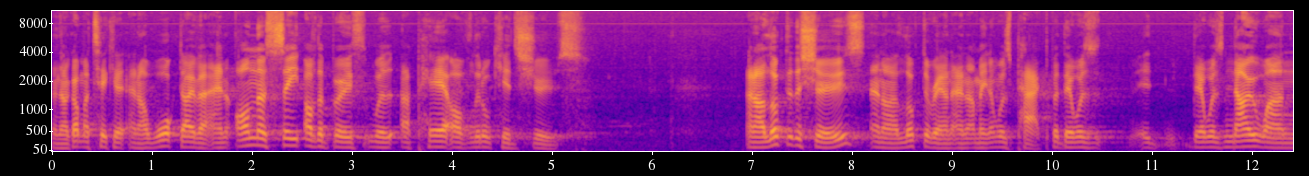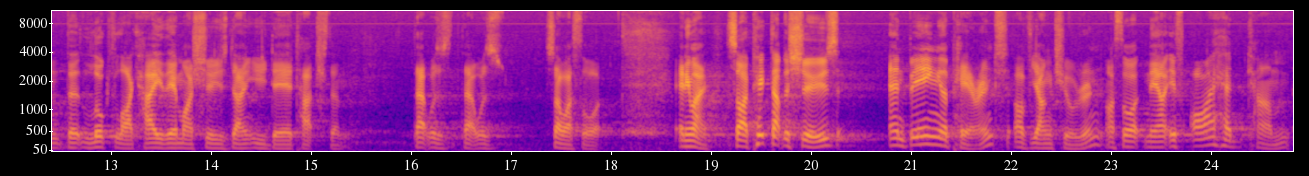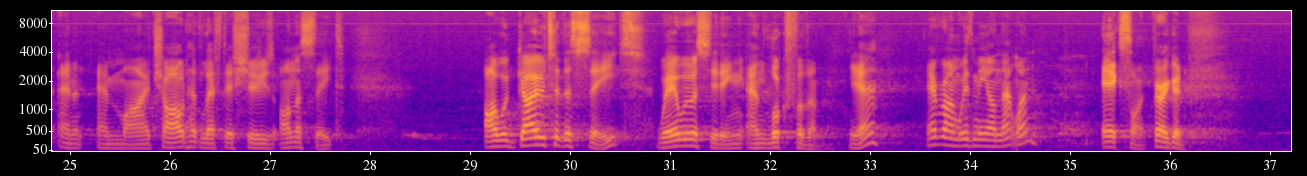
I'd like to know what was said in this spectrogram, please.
And I got my ticket and I walked over, and on the seat of the booth was a pair of little kids' shoes. And I looked at the shoes and I looked around, and I mean, it was packed, but there was it, there was no one that looked like, hey, they're my shoes, don't you dare touch them. That was, that was, so I thought. Anyway, so I picked up the shoes, and being a parent of young children, I thought, now if I had come and, and my child had left their shoes on the seat, I would go to the seat where we were sitting and look for them. Yeah? Everyone with me on that one? Excellent, very good.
